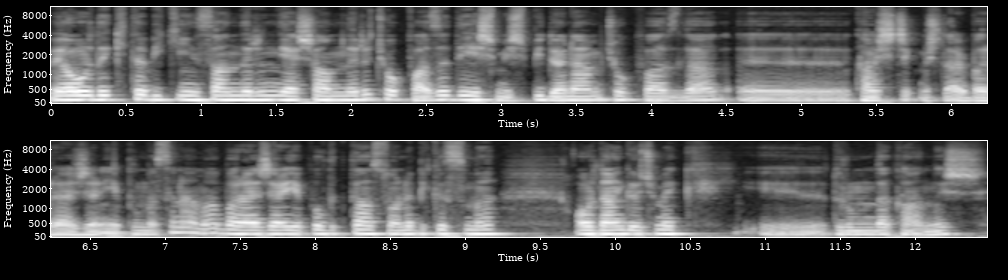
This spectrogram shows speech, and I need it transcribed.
Ve oradaki tabii ki insanların yaşamları çok fazla değişmiş. Bir dönem çok fazla e, karşı çıkmışlar barajların yapılmasına ama barajlar yapıldıktan sonra bir kısmı oradan göçmek e, durumunda kalmış.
